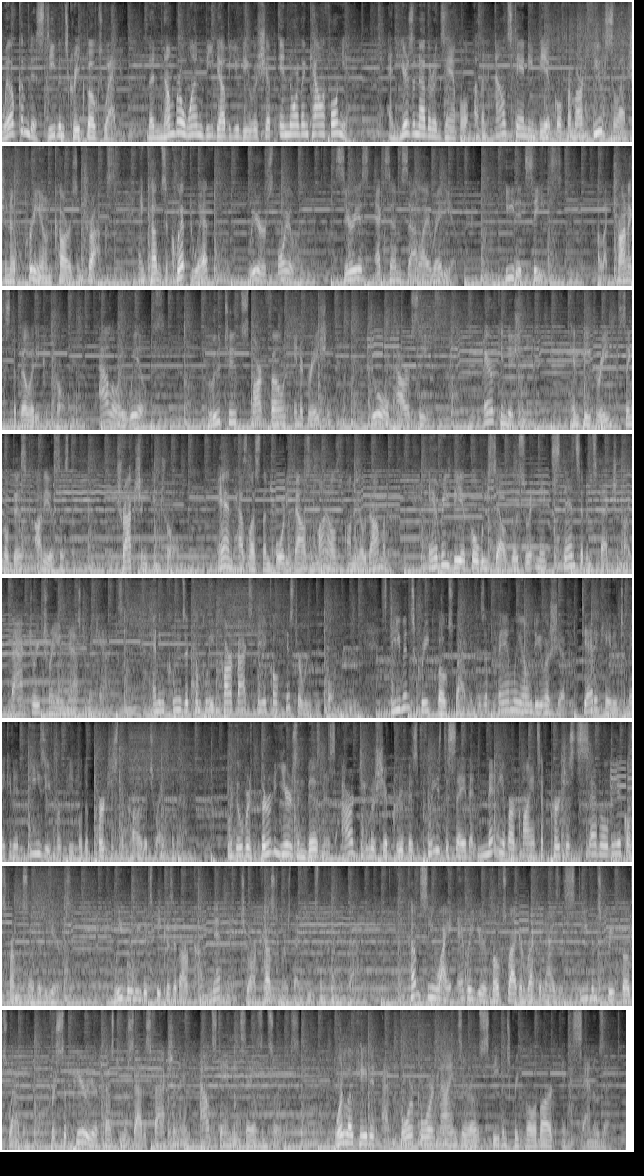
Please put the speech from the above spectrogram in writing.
Welcome to Stevens Creek Volkswagen, the number one VW dealership in Northern California. And here's another example of an outstanding vehicle from our huge selection of pre owned cars and trucks. And comes equipped with rear spoiler, Sirius XM satellite radio, heated seats, electronic stability control, alloy wheels, Bluetooth smartphone integration, dual power seats, air conditioning, MP3 single disc audio system, traction control, and has less than 40,000 miles on the odometer. Every vehicle we sell goes through an extensive inspection by factory trained master mechanics and includes a complete Carfax vehicle history report. Stevens Creek Volkswagen is a family owned dealership dedicated to making it easy for people to purchase the car that's right for them. With over 30 years in business, our dealership group is pleased to say that many of our clients have purchased several vehicles from us over the years. We believe it's because of our commitment to our customers that keeps them coming back. Come see why every year Volkswagen recognizes Stevens Creek Volkswagen for superior customer satisfaction and outstanding sales and service. We're located at 4490 Stevens Creek Boulevard in San Jose.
